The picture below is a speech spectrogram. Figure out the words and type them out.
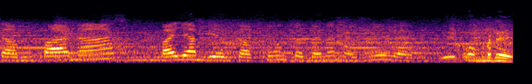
Campanas, vaya ambientación que tenemos, Müller. Hombre,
